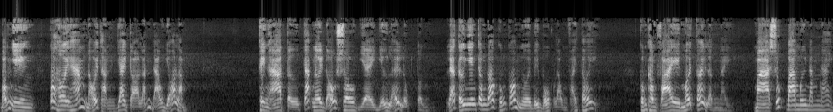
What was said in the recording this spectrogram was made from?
bỗng nhiên có hơi hám nổi thành vai trò lãnh đạo võ lâm. Thiên hạ từ các nơi đổ xô về dự lễ lục tuần, lẽ tự nhiên trong đó cũng có người bị buộc lòng phải tới. Cũng không phải mới tới lần này, mà suốt ba mươi năm nay,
